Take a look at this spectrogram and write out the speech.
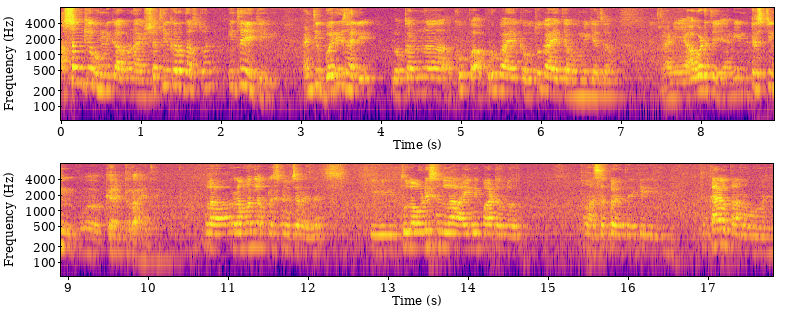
असंख्य भूमिका आपण आयुष्यातही करत असतो आणि इथंही केली. आणि ती बरी झाली. लोकांना खूप अप्रूप आहे कौतुक आहे त्या भूमिकेचं. आणि आवडते आणि इंटरेस्टिंग कॅरेक्टर आहे ते मला रमनला प्रश्न विचारायचा की तुला ऑडिशनला आईने पाठवलं असं कळतंय की तर काय होता अनुभव म्हणजे?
